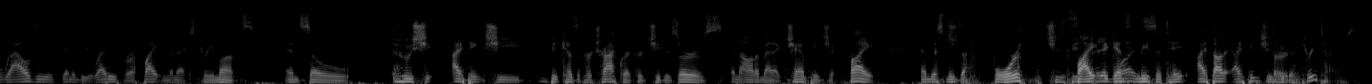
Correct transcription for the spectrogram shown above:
Rousey is going to be ready for a fight in the next three months. And so, who she? I think she, because of her track record, she deserves an automatic championship fight. And this means a fourth She's fight against twice. Miesha Tate. I thought. I think she's beat Third. her three times.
